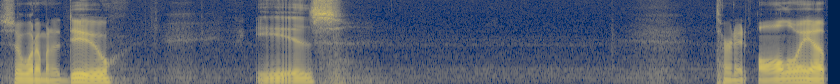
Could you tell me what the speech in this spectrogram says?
So what I'm going to do is turn it all the way up.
